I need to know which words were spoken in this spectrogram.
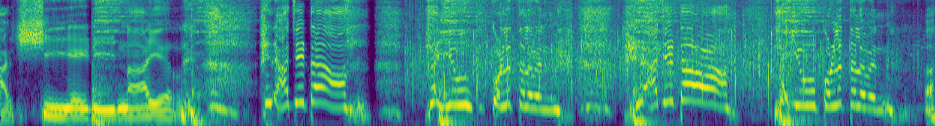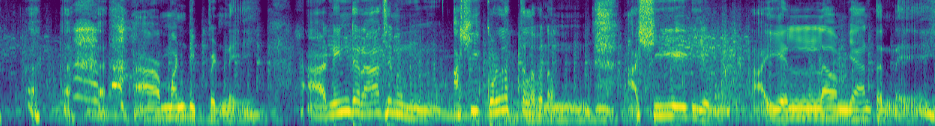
അഷിയടി നായർ. രാജേട്ടാ. അയ്യോ കൊള്ളത്തലവൻ. രാജേട്ടാ. അയ്യോ കൊള്ളത്തലവൻ. മണ്ടിപ്പെണ്ണെ. നിന്റെ രാജനും അഷി കൊള്ളത്തലവനും അഷിയേടിയും എല്ലാം ഞാൻ തന്നെ.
